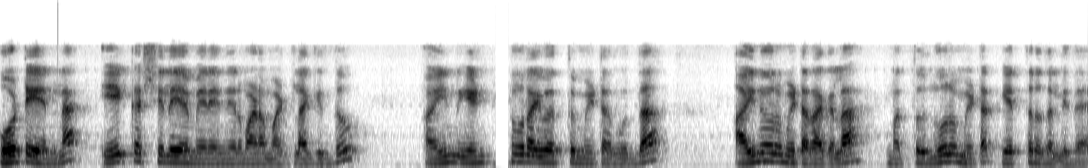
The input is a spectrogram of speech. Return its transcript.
ಕೋಟೆಯನ್ನ ಏಕಶಿಲೆಯ ಮೇಲೆ ನಿರ್ಮಾಣ ಮಾಡಲಾಗಿದ್ದು ಐನ್ ಎಂಟುನೂರ ಐವತ್ತು ಮೀಟರ್ ಉದ್ದ ಐನೂರು ಮೀಟರ್ ಅಗಲ ಮತ್ತು ನೂರು ಮೀಟರ್ ಎತ್ತರದಲ್ಲಿದೆ.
